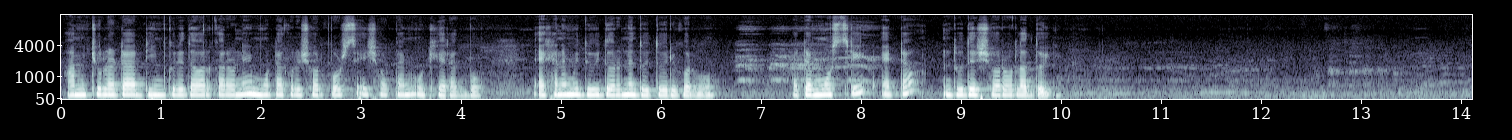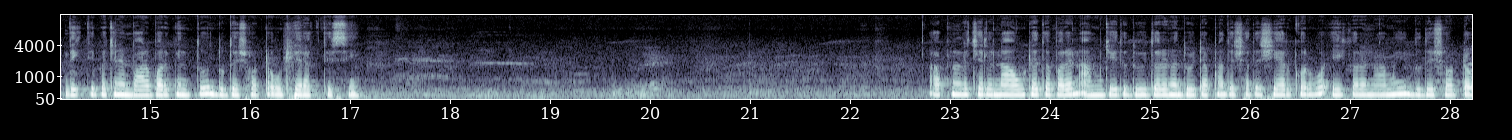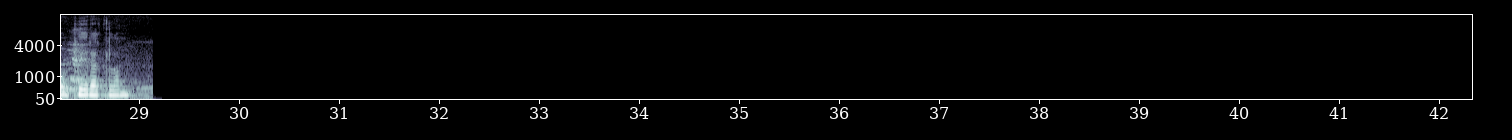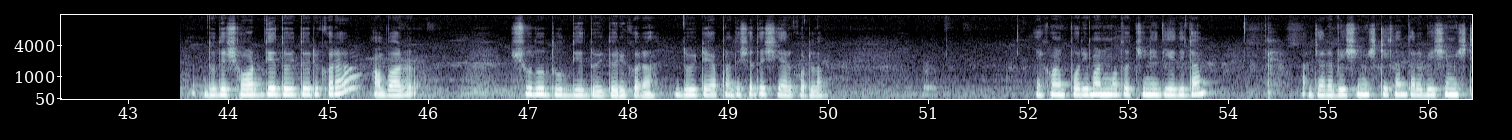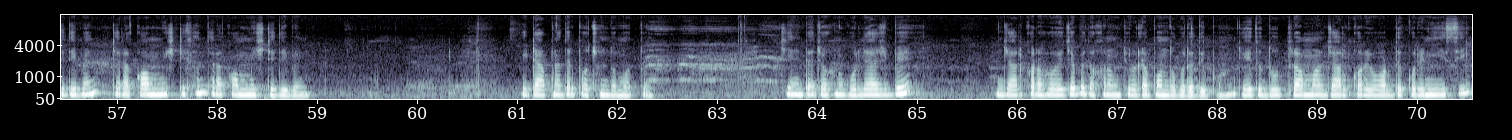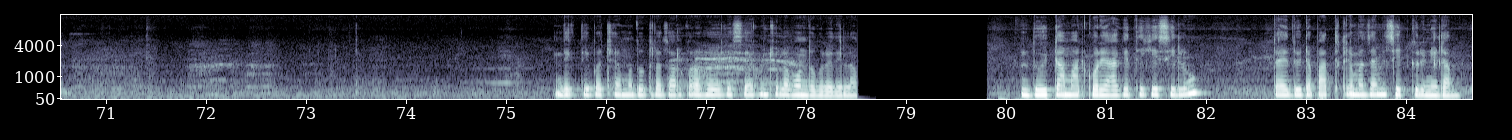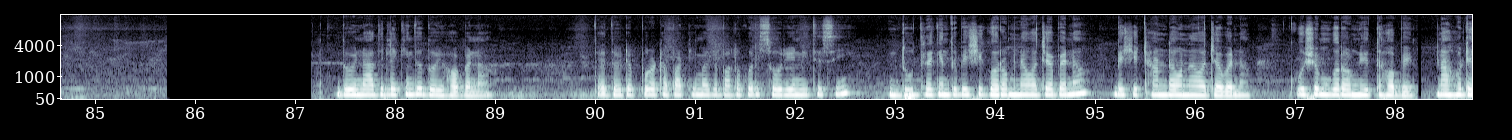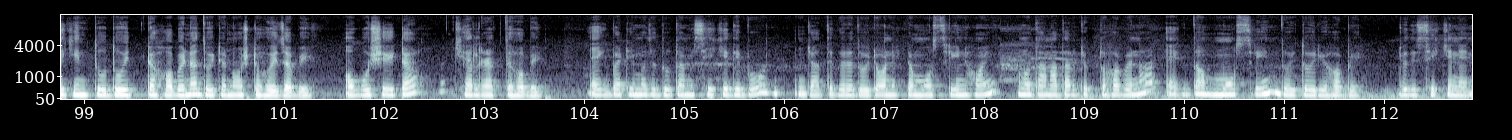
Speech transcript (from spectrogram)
আমি চুলাটা ডিম করে দেওয়ার কারণে মোটা করে সর পড়ছে, এই সরটা আমি উঠিয়ে রাখব। এখানে আমি দুই ধরনের দই তৈরি করব। এটা মসৃণ, এটা দুধের সরলা দই। দেখতে পাচ্ছেন বারবার কিন্তু দুধের সরটা উঠিয়ে রাখতেছি। আপনারা চাইলে না উঠাতে পারেন, আমি যেহেতু দুই ধরনের দুইটা আপনাদের সাথে শেয়ার করব, এই কারণে আমি দুধের সরটা উঠিয়ে রাখলাম। দুধের শর্ট দিয়ে দই তৈরি করা, আবার শুধু দুধ দিয়ে দই তৈরি করা। দুইটাই আপনাদের সাথে শেয়ার করলাম। এখন পরিমাণ মতো চিনি দিয়ে দিলাম। আর যারা বেশি মিষ্টি খান, তারা বেশি মিষ্টি দিবেন। যারা কম মিষ্টি খান, তারা কম মিষ্টি দিবেন। এটা আপনাদের পছন্দ মতো। চিনিটা যখন গলে আসবে, জাল করা হয়ে যাবে, তখন আমি চুলাটা বন্ধ করে দেবো। যেহেতু দুধটা আমার জাল করে অর্ধেক করে নিয়েছি দেখতেই পাচ্ছি আমার দুধটা জাল করা হয়ে গেছে, এখন চুলা বন্ধ করে দিলাম। দইটা আমার করে আগে থেকে ছিল, তাই দুইটা পাত্রের মাঝে আমি সেট করে নিলাম। দই না দিলে কিন্তু দই হবে না। তাই দইটা পুরোটা পাটির মাঝে ভালো করে সরিয়ে নিতেছি। দুধটা কিন্তু বেশি গরম নেওয়া যাবে না, বেশি ঠান্ডাও নেওয়া যাবে না। কুসুম গরম নিতে হবে, না হলে কিন্তু দইটা হবে না, দইটা নষ্ট হয়ে যাবে। অবশ্যই এটা খেয়াল রাখতে হবে। এক বাটির মাঝে দুধ আমি সেঁকে দিব, যাতে করে দইটা অনেকটা মসৃণ হয়। কোনো দানাদার যুক্ত হবে না, একদম মসৃণ দই তৈরি হবে, যদি সেঁকে নেন।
